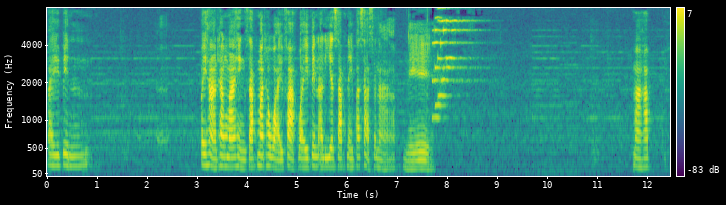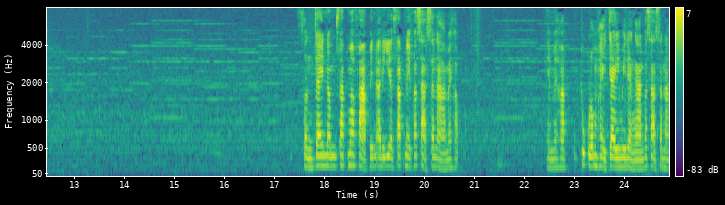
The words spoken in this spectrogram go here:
ไปเป็น ไปหาทางมาแห่งทรัพย์มาถวายฝากไว้เป็นอริยทรัพย์ในพระศาสนาครับเน่มาครับ สนใจนำทรัพย์มาฝากเป็นอริยทรัพย์ในพระศาสนาไหมครับ เห็นไหมครับ ทุกลมหายใจมีแต่งานพระศาสนา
